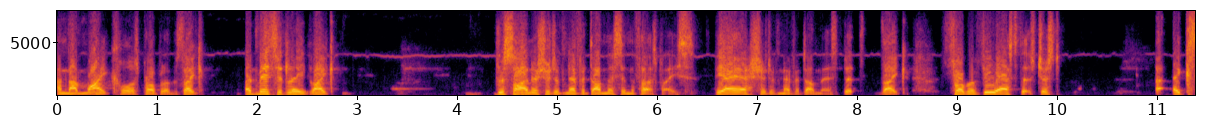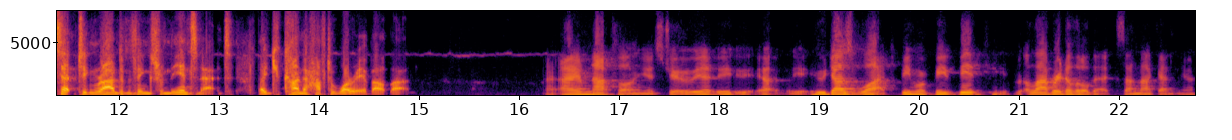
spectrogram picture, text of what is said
And that might cause problems. Like, admittedly, like, the signer should have never done this in the first place. The AS should have never done this. But like from a VS that's just uh, accepting random things from the internet, like you kind of have to worry about that. I, am not following you. It's true. Uh, Who does what? Be more, be, be, elaborate a little bit, because I'm not getting you.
